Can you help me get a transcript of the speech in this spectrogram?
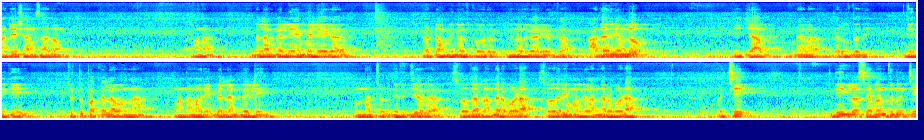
ఆదేశానుసారం మన బెల్లంపల్లి ఎమ్మెల్యే గారు గడ్డం వినోద్ కోరు వినోద్ గారి యొక్క ఆధ్వర్యంలో ఈ జాబ్ మేళా జరుగుతుంది. దీనికి చుట్టుపక్కల ఉన్న మందమరి బెల్లంపల్లి ఉన్న నిరుద్యోగ సోదరులందరూ కూడా సోదరిమణులు అందరూ కూడా వచ్చి దీనిలో సెవెంత్ నుంచి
